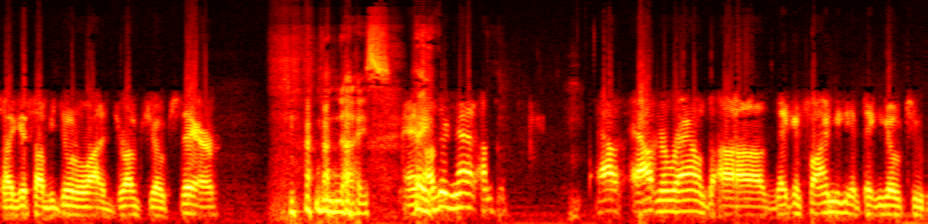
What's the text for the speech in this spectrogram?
So I guess I'll be doing a lot of drug jokes there. nice. And Hey. other than that, I'm just out out and around. Uh, they can find me if they can go to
